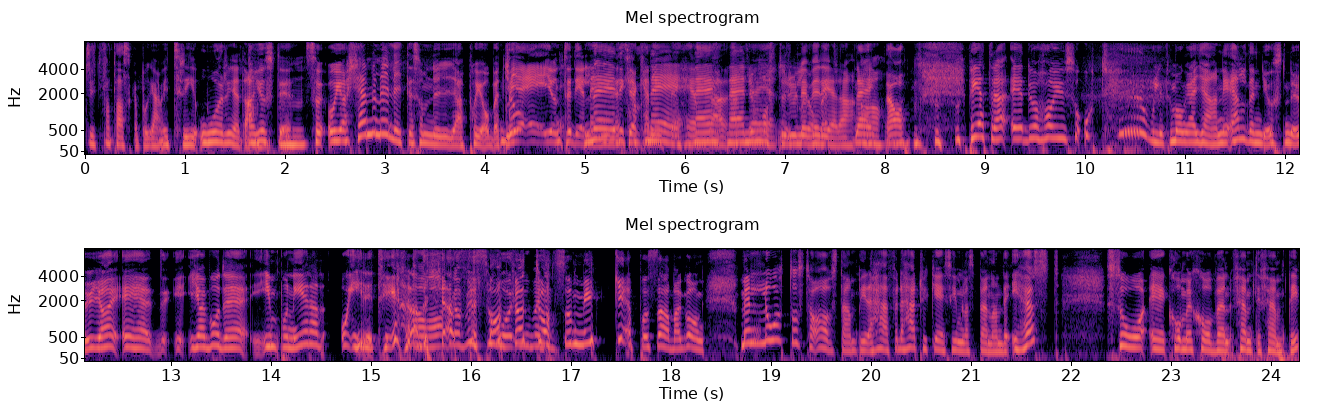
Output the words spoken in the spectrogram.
ditt fantastiska program i tre år redan. Ja, just det. Mm. Så, och jag känner mig lite som nya på jobbet, men Ja. jag är ju inte det längre, Nej, det så jag kan- kan nej, inte hävda nej, nej, att nu jag måste du leverera. Nej, Ja. ja. Petra, eh, du har ju så otroligt många järn i elden just nu. Jag är, jag är både imponerad och irriterad, Ja, känns det förstår. som, för att du har så mycket på samma gång. Men låt oss ta avstamp i det här, för det här tycker jag är så himla spännande. I höst så eh, kommer showen 50-50,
